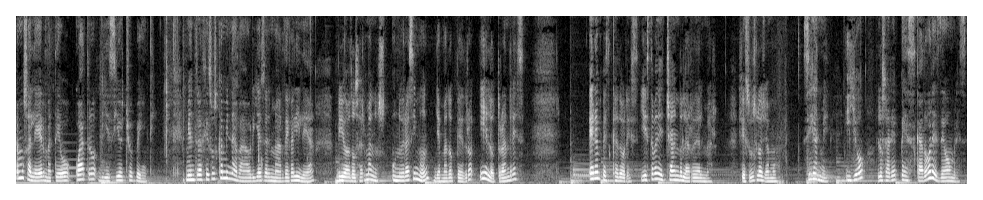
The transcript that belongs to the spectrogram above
Vamos a leer Mateo 4, 18, 20. Mientras Jesús caminaba a orillas del mar de Galilea, vio a dos hermanos. Uno era Simón, llamado Pedro, y el otro Andrés. Eran pescadores y estaban echando la red al mar. Jesús los llamó. Síganme, y yo los haré pescadores de hombres.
